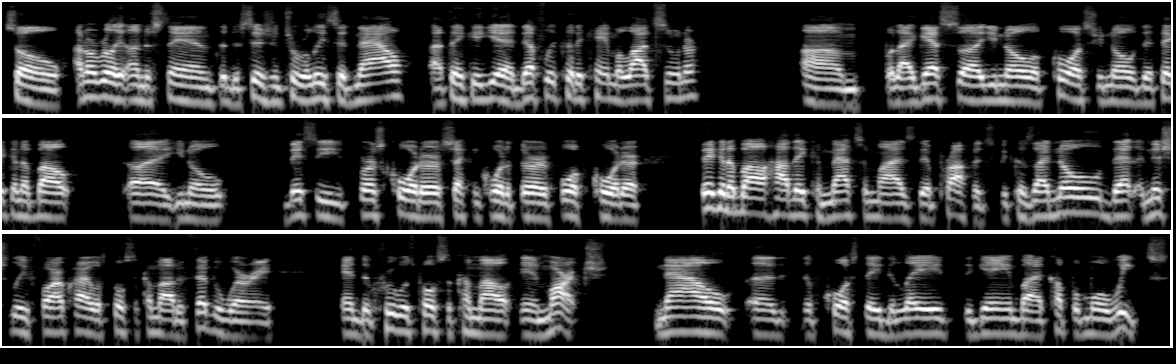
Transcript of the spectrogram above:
So I don't really understand the decision to release it now. I think it, yeah, definitely could have came a lot sooner. Um, but I guess uh, you know, of course, you know, they're thinking about uh, you know, basically first quarter, second quarter, third, fourth quarter thinking about how they can maximize their profits because I know that initially Far Cry was supposed to come out in February and the crew was supposed to come out in March. Now, uh, of course, they delayed the game by a couple more weeks.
